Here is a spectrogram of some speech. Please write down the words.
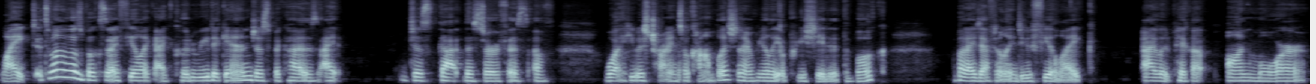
liked. It's one of those books that I feel like I could read again just because I just got the surface of what he was trying to accomplish. And I really appreciated the book. But I definitely do feel like I would pick up on more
